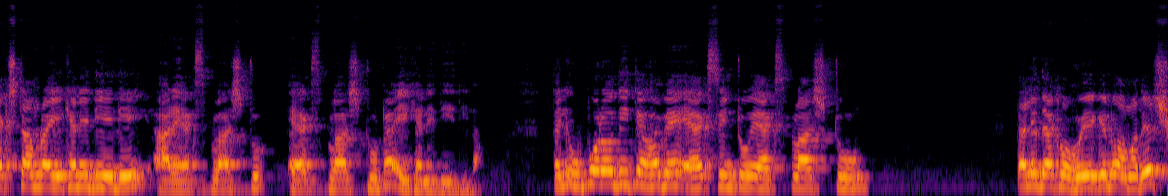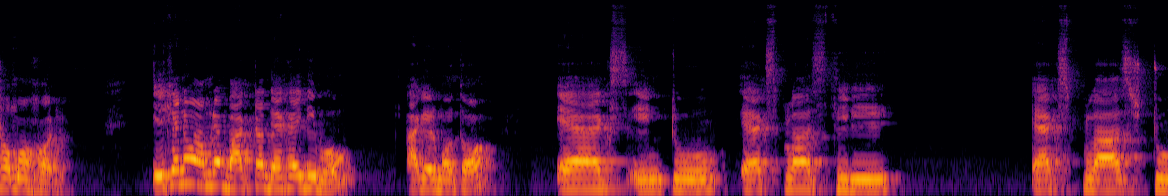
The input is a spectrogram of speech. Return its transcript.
এক্সটা আমরা এখানে দিয়ে দিই আর x plus two x plus টুটা এইখানে দিয়ে দিলাম। তাহলে উপরেও দিতে হবে x into x plus two তাহলে দেখো, হয়ে গেল আমাদের সমহর। এখানেও আমরা বাঘটা দেখাই দিব আগের মতো। X into x plus three x plus two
